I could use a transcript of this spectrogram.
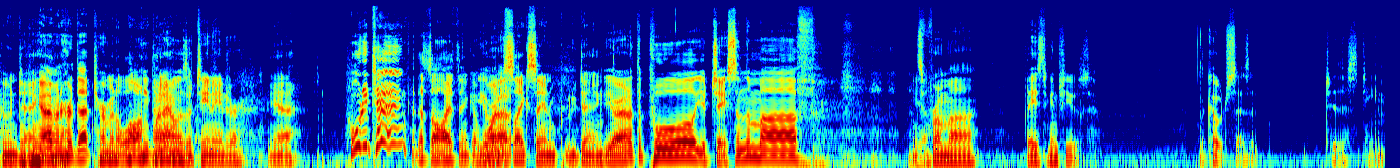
Poontang. I haven't heard that term in a long time. When I was a teenager, yeah. Pootie tang. That's all I think of. You Wanda were out- Sykes saying pootie tang. you're out at the pool, you're chasing the muff. It's Yeah. from uh, Dazed and Confused. The coach says it to this team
